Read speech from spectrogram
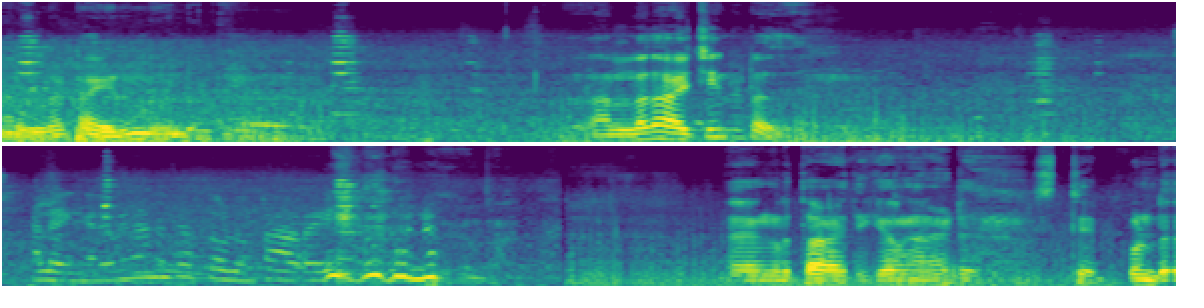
നല്ല ടൈഡ് ഉണ്ട് നല്ല താഴ്ചയുണ്ട് കേട്ടോ അത്. ഞങ്ങൾ താഴത്തേക്ക് ഇറങ്ങാനായിട്ട് സ്റ്റെപ്പ് ഉണ്ട്.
